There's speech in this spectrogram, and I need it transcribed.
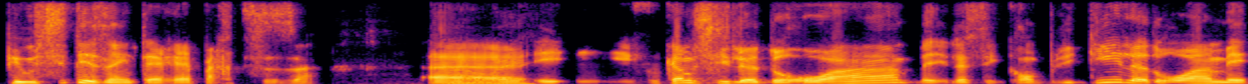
puis aussi des intérêts partisans. Euh, Ah oui. Et, c'est comme si le droit, ben là c'est compliqué le droit, mais,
